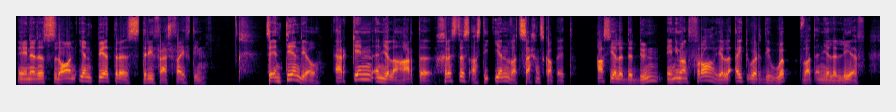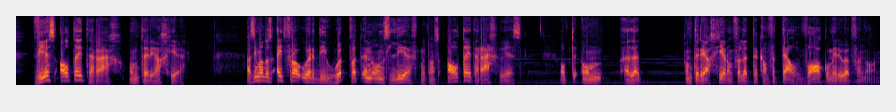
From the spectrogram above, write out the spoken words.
en dit is daar in 1 Petrus 3 vers 15 sê inteendeel erken in julle harte Christus as die een wat seggenskap het. As julle dit doen en iemand vra julle uit oor die hoop wat in julle leef Wees altyd reg om te reageer. As iemand ons uitvra oor die hoop wat in ons leef, moet ons altyd reg wees op te, om hulle om te reageer om vir hulle te kan vertel waar kom hierdie hoop vandaan?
